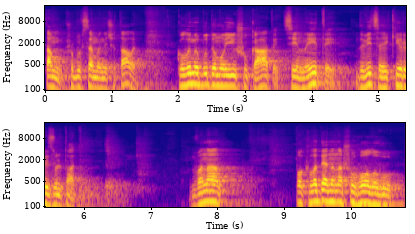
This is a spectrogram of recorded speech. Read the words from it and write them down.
там, щоб ви все ми не читали, коли ми будемо її шукати, цінити, дивіться, який результат. Вона покладе на нашу голову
